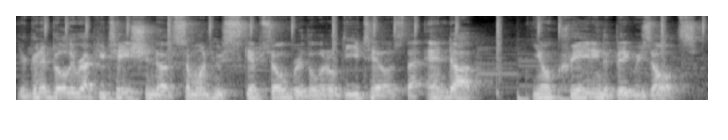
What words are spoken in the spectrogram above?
you're gonna build a reputation of someone who skips over the little details that end up, you know, creating the big results.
